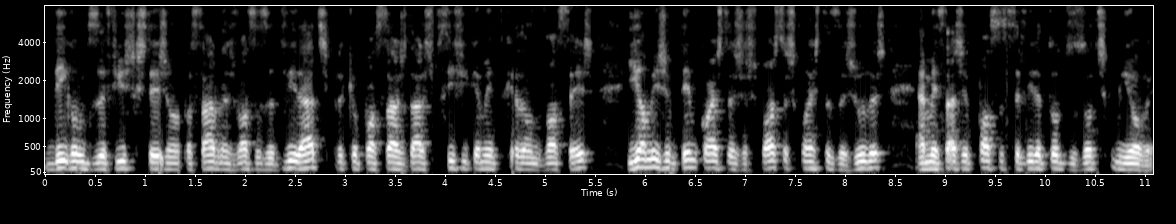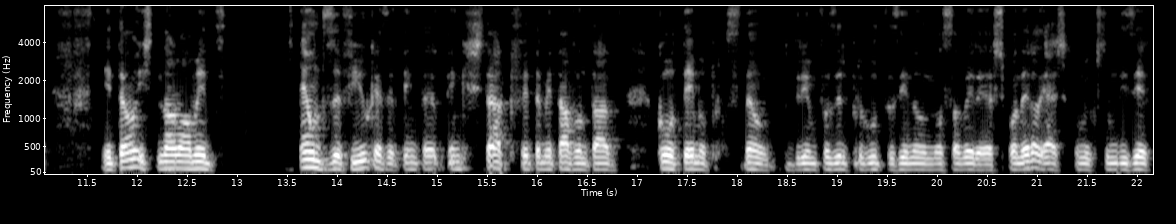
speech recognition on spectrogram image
digam desafios que estejam a passar nas vossas atividades para que eu possa ajudar especificamente cada um de vocês e ao mesmo tempo com estas respostas, com estas ajudas, a mensagem possa servir a todos os outros que me ouvem. Então, isto normalmente é um desafio, quer dizer, tem, tem que estar perfeitamente à vontade com o tema, porque senão poderiam-me fazer perguntas e não, não saber responder. Aliás, como eu costumo dizer,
